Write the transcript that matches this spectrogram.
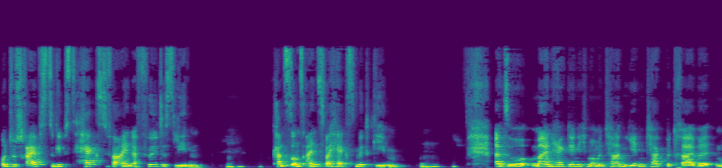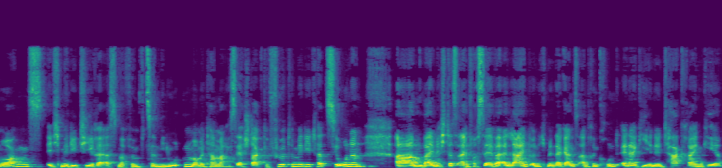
Und du schreibst, du gibst Hacks für ein erfülltes Leben. Mhm. Kannst du uns ein, zwei Hacks mitgeben? Mhm. Also mein Hack, den ich momentan jeden Tag betreibe, morgens, ich meditiere erstmal 15 Minuten. Momentan mache ich sehr stark geführte Meditationen, ähm, weil mich das einfach selber alleint und ich mit einer ganz anderen Grundenergie in den Tag reingehe.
